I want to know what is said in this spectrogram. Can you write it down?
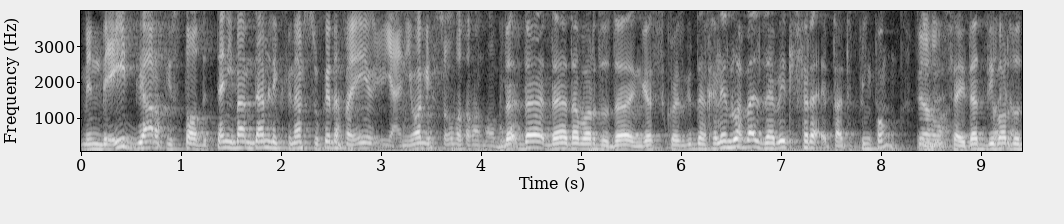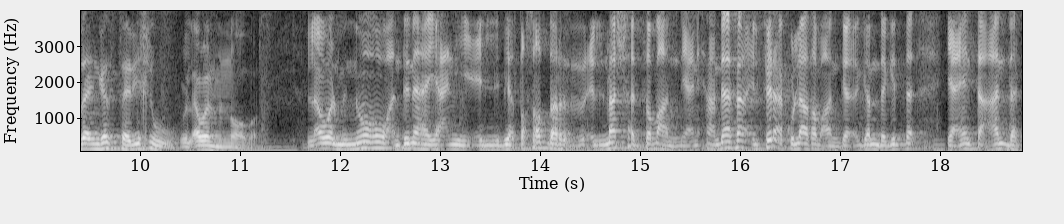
من بعيد بيعرف يصطاد التاني بقى مدملك في نفسه كده فإيه يعني يواجه صعوبة طبعا ده ده ده ده برضه ده إنجاز كويس جدا. خلينا نروح بقى لذهبيه الفرق بتاعت البينج بونج. السيدات دي صح. برضه ده إنجاز تاريخي والأول من نوعه برضه الأول من نوعه عندنا يعني اللي بيتصدر المشهد طبعا يعني إحنا عندنا فرق الفرقة كلها طبعا جا- جامدة جدا. يعني أنت عندك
